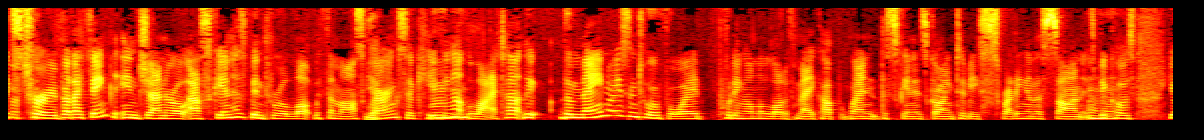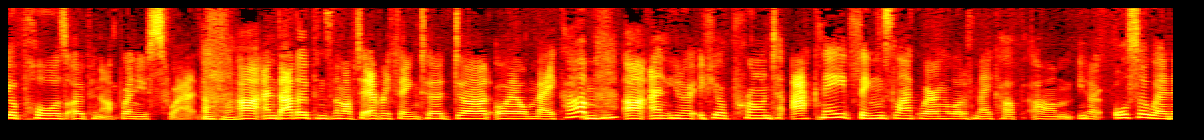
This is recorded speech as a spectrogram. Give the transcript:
It's true, but I think in general our skin has been through a lot with the mask Yeah. wearing, so keeping it mm-hmm. lighter. The the main reason to avoid putting on a lot of makeup when the skin is going to be sweating in the sun is because your pores open up when you sweat, uh, and that opens them up to everything, to dirt, oil, makeup, uh, and you know if you're prone to acne, things like wearing a lot of makeup, um, you know, also when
